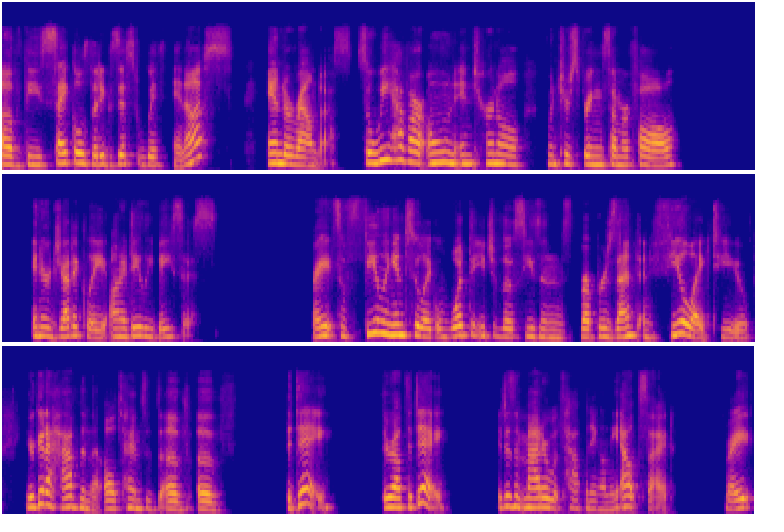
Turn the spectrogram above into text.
of these cycles that exist within us and around us. So we have our own internal winter spring summer fall energetically on a daily basis right? So feeling into like what do each of those seasons represent and feel like to you you're going to have them at all times of, of of the day throughout the day. It doesn't matter what's happening on the outside right?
